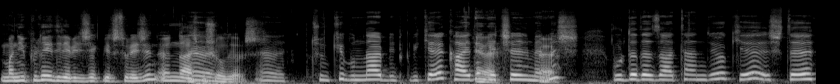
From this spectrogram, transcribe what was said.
manipüle edilebilecek bir sürecin önünü açmış evet, oluyoruz. Evet. Çünkü bunlar bir, bir kere kayda evet, geçirilmemiş. Evet. Burada da zaten diyor ki işte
